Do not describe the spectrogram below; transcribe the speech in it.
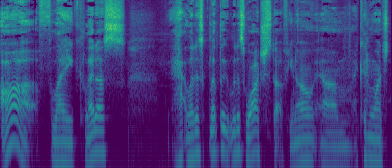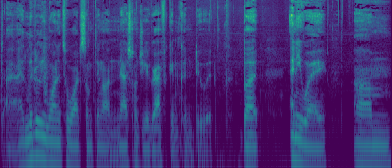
off. Like, let us let us let the let us watch stuff. You know, um, I couldn't watch. I, I literally wanted to watch something on National Geographic and couldn't do it. But anyway, um,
